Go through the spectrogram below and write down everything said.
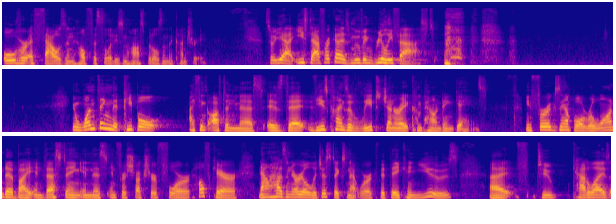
over a thousand health facilities and hospitals in the country. So, yeah, East Africa is moving really fast. you know, one thing that people, I think, often miss is that these kinds of leaps generate compounding gains. I mean, for example, Rwanda, by investing in this infrastructure for healthcare, now has an aerial logistics network that they can use uh, to catalyze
